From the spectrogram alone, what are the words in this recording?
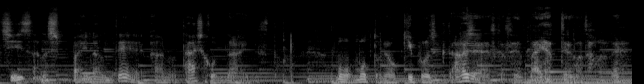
小さな失敗なんであの大したことないですと。もうもっとね大きいプロジェクトあるじゃないですか。先輩やってることからね。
